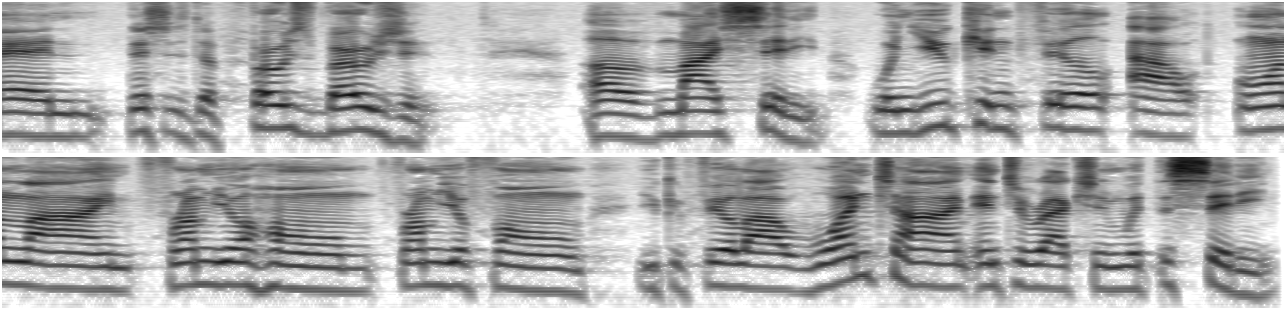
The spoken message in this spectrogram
And this is the first version of my city. When you can fill out online from your home, from your phone, you can fill out one time interaction with the city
